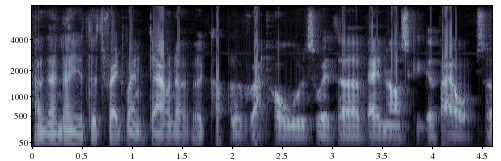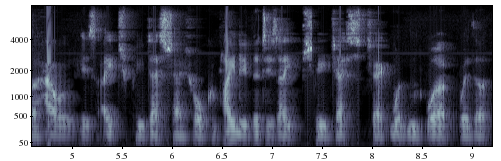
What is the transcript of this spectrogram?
and then they, the thread went down a, a, couple of rat holes with uh, Ben asking about uh, how his HP DeskJet, or complaining that his HP DeskJet wouldn't work with a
